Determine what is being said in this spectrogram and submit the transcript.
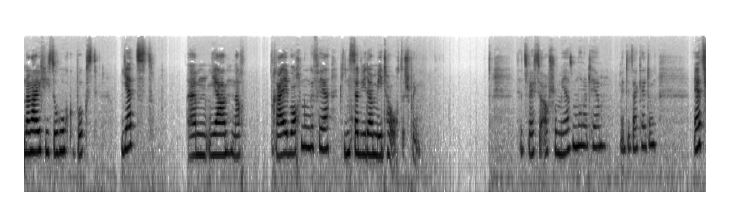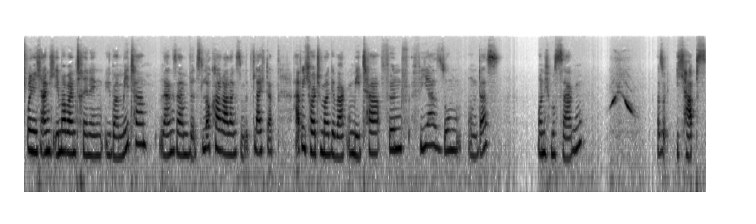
und dann habe ich mich so hochgebuchst. Jetzt, ähm, ja, nach drei Wochen ungefähr, ging es dann wieder Meter hoch zu springen. Jetzt wäre ich so auch schon mehr als einen Monat her mit dieser Erkältung. Jetzt springe ich eigentlich immer beim Training über Meter. Langsam wird es lockerer, langsam wird es leichter. Habe ich heute mal gewagt, Meter 5, 4, so und das. Und ich muss sagen, also ich hab's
